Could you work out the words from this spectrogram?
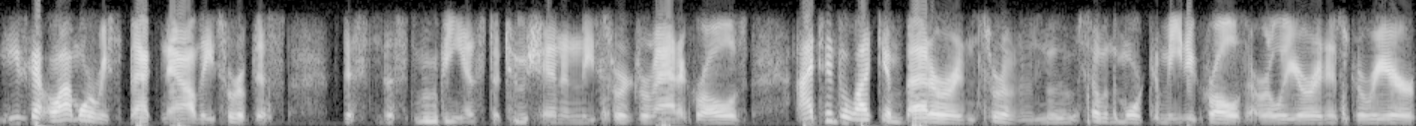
he's got a lot more respect now. That he's sort of this this this movie institution and these sort of dramatic roles. I tend to like him better in sort of some of the more comedic roles earlier in his career,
